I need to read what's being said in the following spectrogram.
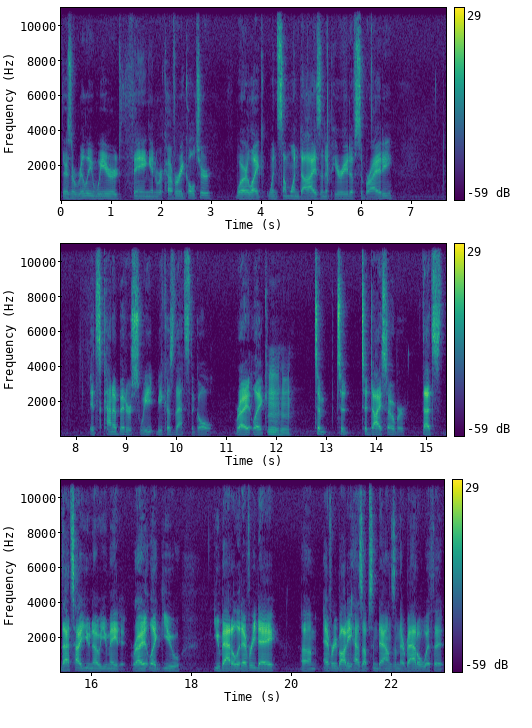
there's a really weird thing in recovery culture where like when someone dies in a period of sobriety." it's kind of bittersweet because that's the goal, right? Like Mm-hmm. to to to die sober. That's that's how you know you made it, right? Like you you battle it every day. Um, everybody has ups and downs in their battle with it,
